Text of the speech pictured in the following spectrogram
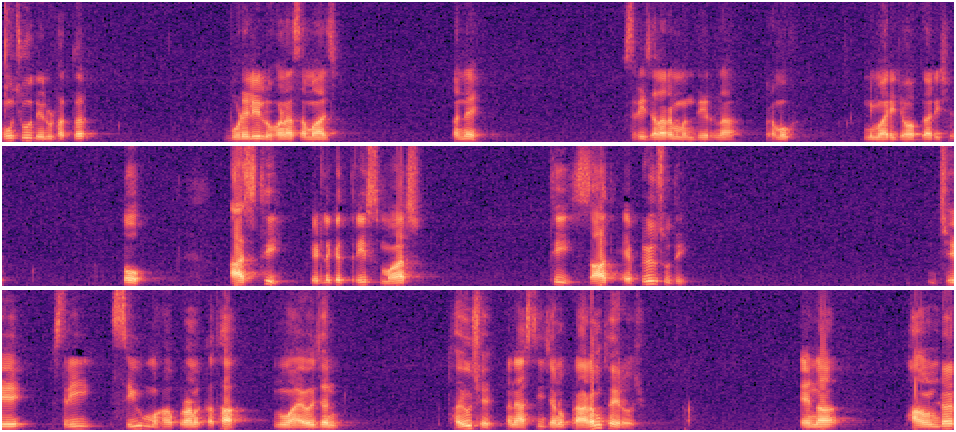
હું છું દેલુ ઠક્કર, બોડેલી લોહાણા સમાજ અને શ્રી જલારામ મંદિરના પ્રમુખની મારી જવાબદારી છે. તો આજથી એટલે કે ત્રીસ માર્ચથી સાત એપ્રિલ સુધી જે શ્રી શિવ મહાપુરાણ કથાનું આયોજન થયું છે અને આજથી જેનો પ્રારંભ થઈ રહ્યો છે એના ફાઉન્ડર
